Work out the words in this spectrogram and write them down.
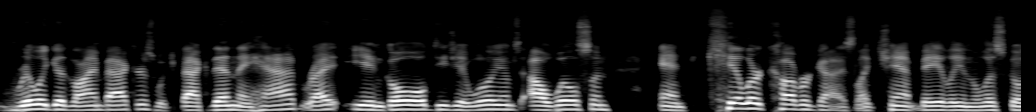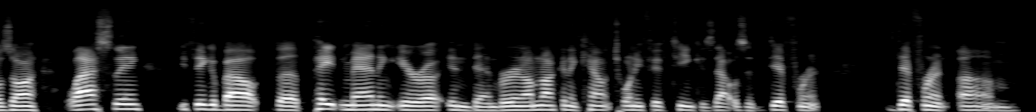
really good linebackers, which back then they had, right? Ian Gold, DJ Williams, Al Wilson, and killer cover guys like Champ Bailey, and the list goes on. Last thing, you think about the Peyton Manning era in Denver, and I'm not going to count 2015 because that was a different, different, um,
